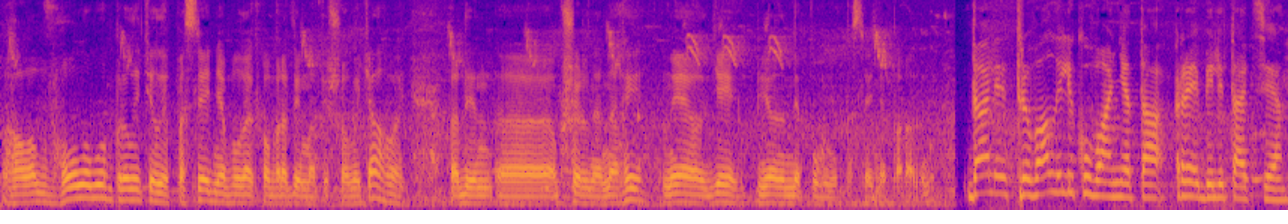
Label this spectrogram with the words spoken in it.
в голову прилетіли. Последня була, як побратима пішов витягувати, один е, обширне ноги. Ну я, я, я не пам'ятаю останнє поранення. Далі тривали лікування та реабілітація.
